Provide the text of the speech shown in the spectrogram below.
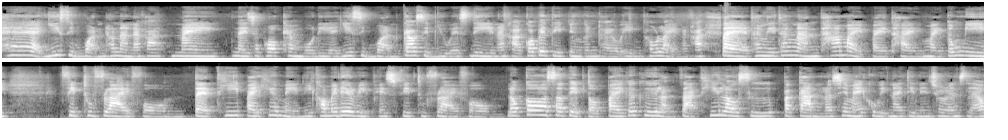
แค่ 20 วันเท่านั้นนะคะ ในในเฉพาะแคนเบเดีย 20 วัน 90 USD นะคะ ก็ไปตีเป็นเงินไทยเอาเองเท่าไหร่นะคะ แต่ทั้งนี้ทั้งนั้นถ้าใหม่ไปไทยใหม่ต้องมี fit to fly form แต่ที่ไปที่เมนี่เขาไม่ได้ request fit to fly form แล้วก็สเต็ปต่อไปก็คือหลังจากที่เราซื้อประกันแล้วใช่ไหม COVID-19 insurance แล้ว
